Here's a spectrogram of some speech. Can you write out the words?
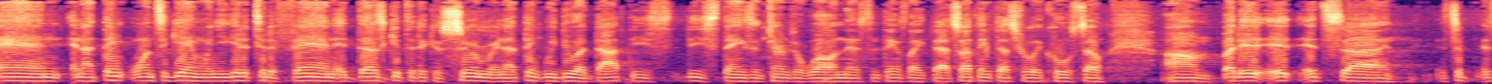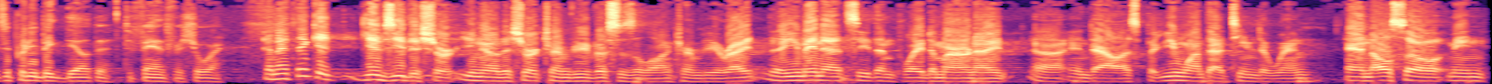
And and I think once again, when you get it to the fan, it does get to the consumer, and I think we do adopt these these things in terms of wellness and things like that. So I think that's really cool. So, um, but it, it, it's uh, it's a it's a pretty big deal to, to fans for sure. And I think it gives you the short, you know, the short-term view versus the long-term view, right? You may not see them play tomorrow night uh, in Dallas, but you want that team to win. And also, I mean,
